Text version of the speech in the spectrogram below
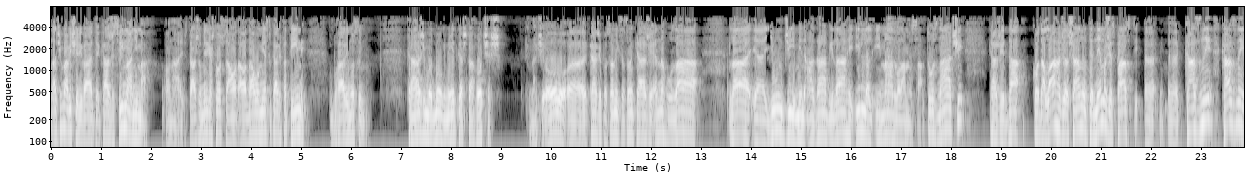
znači ima više rivajate, kaže svima njima, onaj, tražite mi što hoćete, a na ovom mjestu kaže Fatimi, u Buhari muslimu tražimo od mog metka šta hoćeš. Znači ovo, kaže poslanik sa kaže, ennahu la la yunji min azabi lahi illa iman wal amsal. To znači kaže da kod Allaha dželešanu te ne može spasti uh, uh, kazne, kazne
